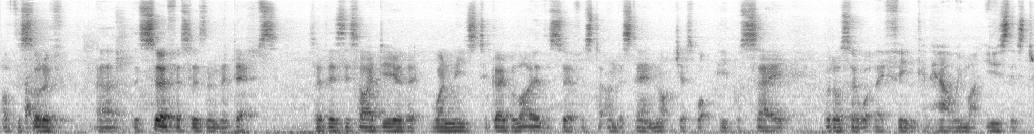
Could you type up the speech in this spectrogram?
of the sort of uh, the surfaces and the depths. So there's this idea that one needs to go below the surface to understand not just what people say, but also what they think and how we might use this to,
